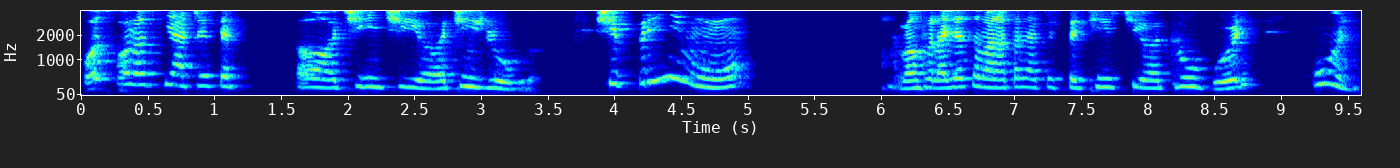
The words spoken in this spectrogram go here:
poți folosi aceste uh, cinci, uh, cinci lucruri. Și primul, vă încurajez să vă notați aceste cinci uh, trucuri. Un,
